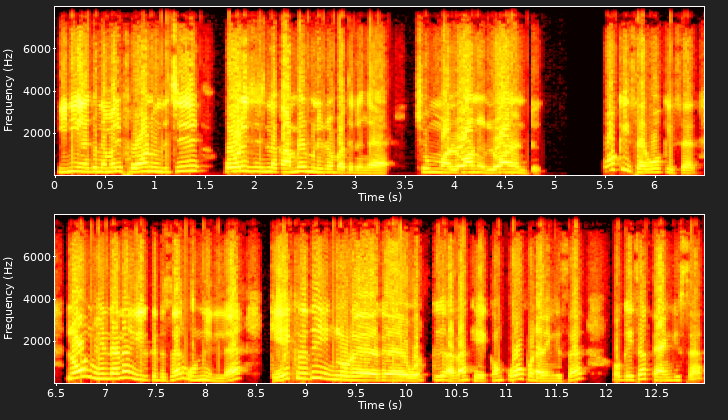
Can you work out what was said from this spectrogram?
இனி எனக்கு இந்த மாதிரி போன் வந்துச்சு போலீஸ் ஸ்டேஷன்ல கம்ப்ளைண்ட் பண்ணிடுவோம் பாத்துடுங்க சும்மா லோனு லோனுன்ட்டு okay sir okay sir loan வேண்டாம்னா இருக்கட்டும் சார் ஒன்றும் இல்லை. கேட்குறது எங்களோட ஒர்க்கு அதான் கேட்கும். கோவப்படாதீங்க sir okay sir thank you sir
